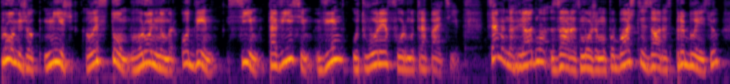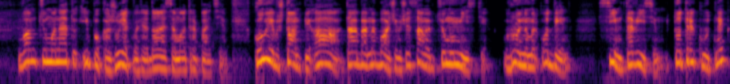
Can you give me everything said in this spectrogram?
Проміжок між листом в гроні номер 1, 7 та 8 він утворює форму трапеції. Це ми наглядно зараз можемо побачити. Зараз приблизю вам цю монету і покажу, як виглядає сама трапеція. Коли в штампі А та Б ми бачимо, що саме в цьому місці в грой номер 1, 7 та 8, то трикутник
